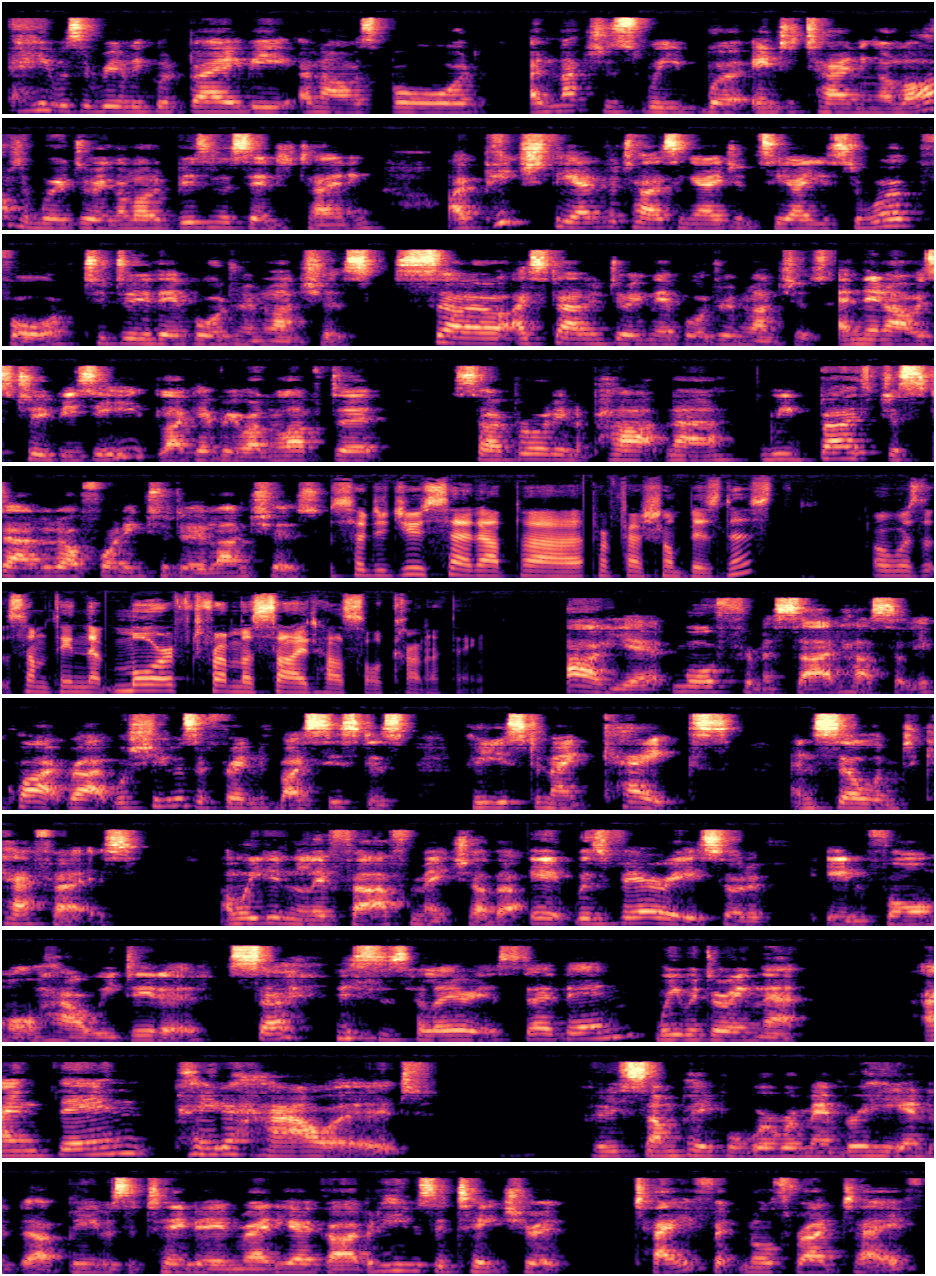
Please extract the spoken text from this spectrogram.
he was a really good baby and I was bored. and much as we were entertaining a lot and we are doing a lot of business entertaining, I pitched the advertising agency I used to work for to do their boardroom lunches. So I started doing their boardroom lunches. And then I was too busy, like everyone loved it. So I brought in a partner. We both just started off wanting to do lunches. So did you set up a professional business or was it something that morphed from a side hustle kind of thing? Oh, yeah, morphed from a side hustle. You're quite right. Well, she was a friend of my sister's who used to make cakes and sell them to cafes. And we didn't live far from each other. It was very sort of informal how we did it. So this mm. is hilarious. So then we were doing that. And then Peter Howard, who some people will remember, he ended up, he was a TV and radio guy, but he was a teacher at TAFE, at North Road TAFE.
